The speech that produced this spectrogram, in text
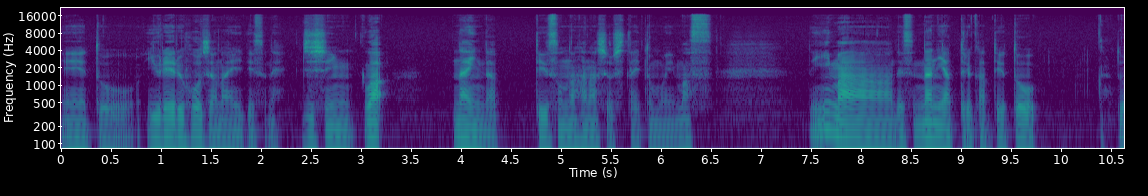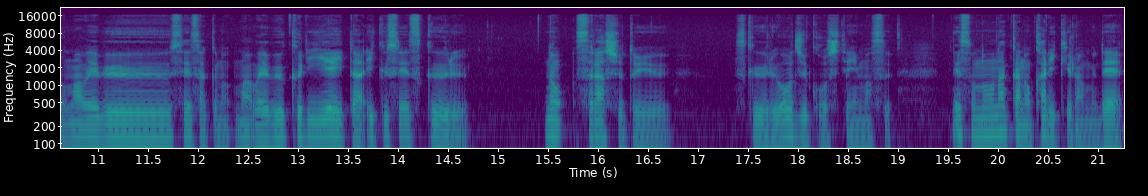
うえっ、ー、と揺れる方じゃないですね自信はないんだっていうそんな話をしたいと思います。で今ですね何やってるかっていうととまあ、ウェブ制作の、まあ、ウェブクリエイター育成スクールのスラッシュというスクールを受講しています。でその中のカリキュラムで、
